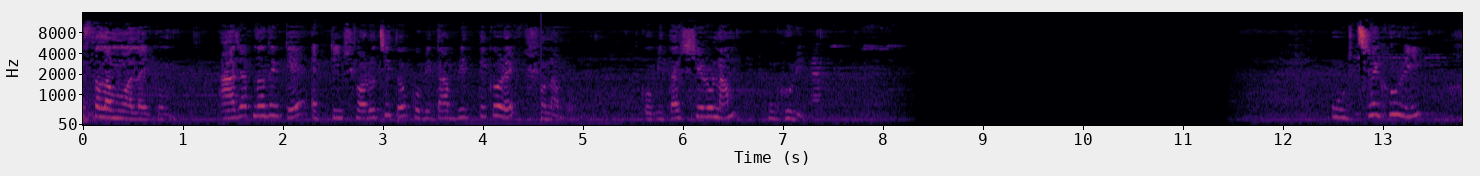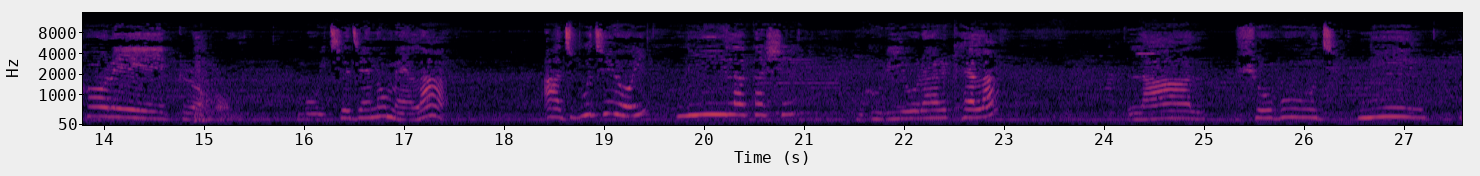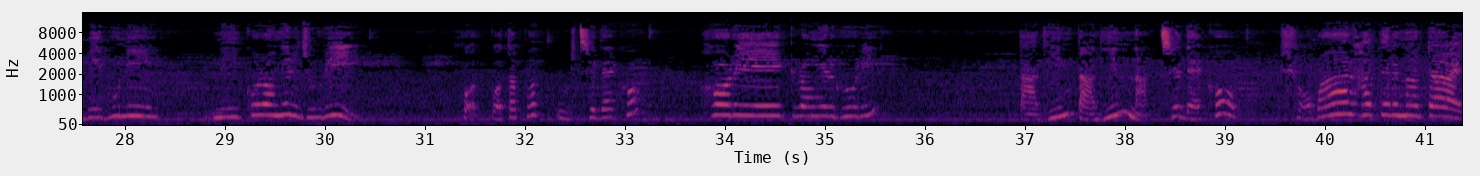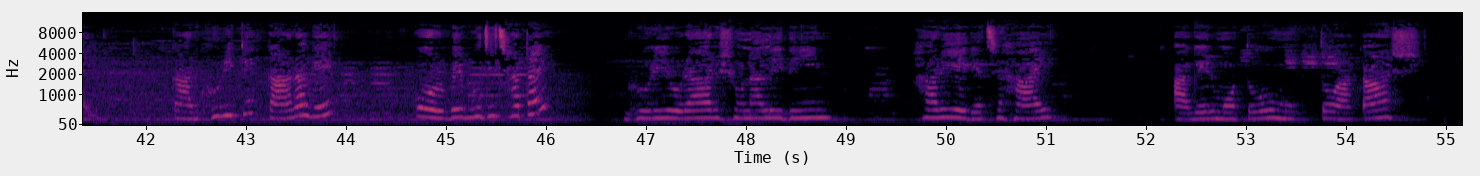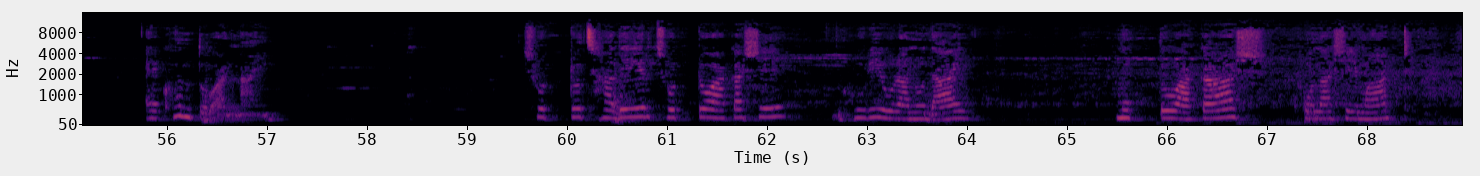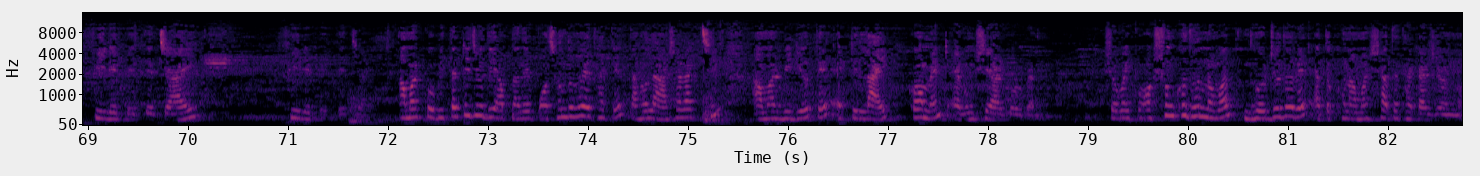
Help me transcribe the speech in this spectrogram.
আসসালামু আলাইকুম। আজ আপনাদেরকে একটি স্বরচিত কবিতা আবৃত্তি করে শোনাবো। কবিতার শিরোনাম, ঘুড়ি। উঠছে ঘুড়ি হরেক রকম, বইছে যেন মেলা। আজ বুঝি ওই নীল আকাশে ঘুড়ি ওড়ার খেলা। লাল, সবুজ, নীল, বেগুনি নেইকো রঙের পথ পতাপথ উঠছে দেখো। হরেক রঙের ঘুড়ি। তাধিন তাধিন নাচছে দেখো সবার হাতের নাটায়। কার ঘুড়িকে কার আগে করবে বুঝি ছাটাই ঘুড়ি ওড়ার সোনালি দিন হারিয়ে গেছে হাই আগের মতো মুক্ত আকাশ এখন তো আর নাই। ছোট্ট ছাদের ছোট্ট আকাশে ঘুড়ি ওড়ানো দায়। মুক্ত আকাশ খোলা সে মাঠ ফিরে পেতে চাই ফিরে পেতে চাই আমার কবিতাটি যদি আপনাদের পছন্দ হয়ে থাকে, তাহলে আশা রাখছি আমার ভিডিওতে একটি লাইক, কমেন্ট এবং শেয়ার করবেন। সবাইকে অসংখ্য ধন্যবাদ ধৈর্য ধরে এতক্ষণ আমার সাথে থাকার জন্য।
